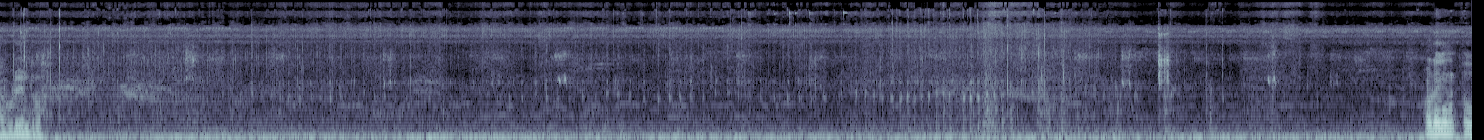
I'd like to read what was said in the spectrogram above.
അവിടെ ഉണ്ടോ അവിടെ ഓ.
